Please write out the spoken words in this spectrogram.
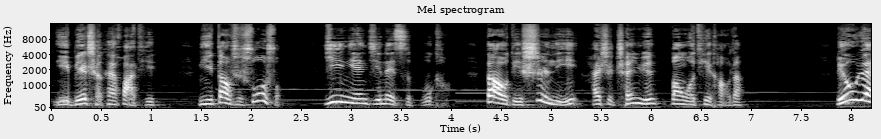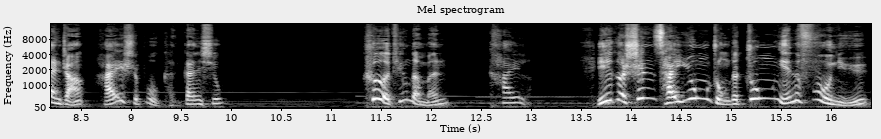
你别扯开话题，你倒是说说，一年级那次补考，到底是你还是陈云帮我替考的？”刘院长还是不肯甘休。客厅的门开了，一个身材臃肿的中年妇女。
